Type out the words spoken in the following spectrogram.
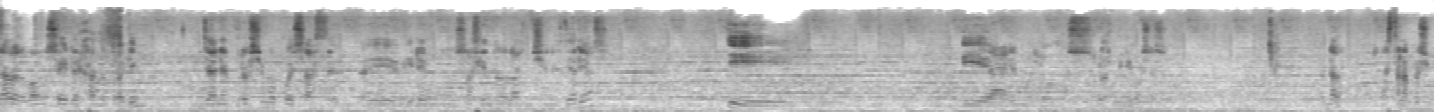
Nada, lo vamos a ir dejando por aquí. Ya en el próximo pues hace- eh, iremos haciendo las misiones diarias y, y haremos los, los minibosses. Pues nada, hasta la próxima.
